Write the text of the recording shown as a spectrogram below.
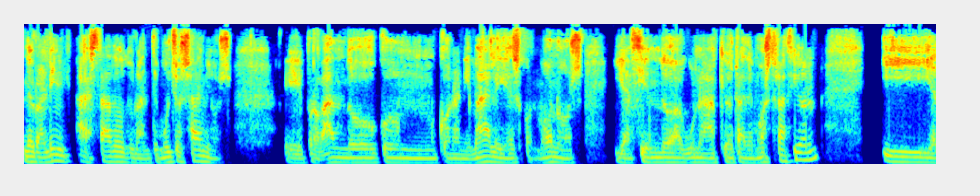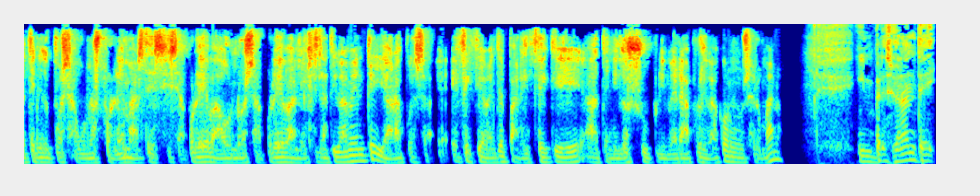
Neuralink ha estado durante muchos años eh, probando con, con animales, con monos y haciendo alguna que otra demostración y ha tenido pues algunos problemas de si se aprueba o no se aprueba legislativamente y ahora pues efectivamente parece que ha tenido su primera prueba con un ser humano. Impresionante.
